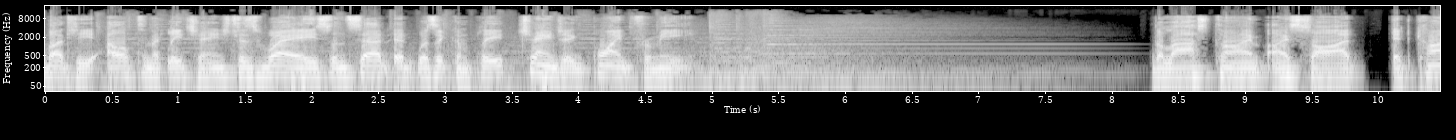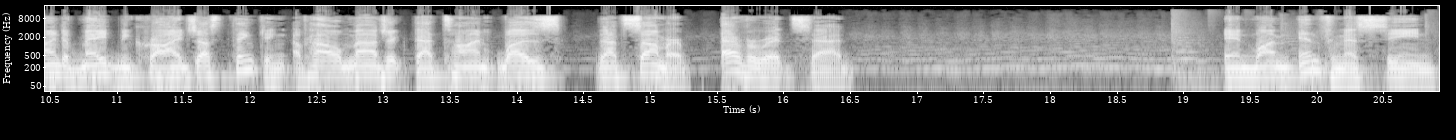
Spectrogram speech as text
but he ultimately changed his ways and said it was a complete changing point for me. The last time I saw it, it kind of made me cry just thinking of how magic that time was, that summer, Everett said. In one infamous scene,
